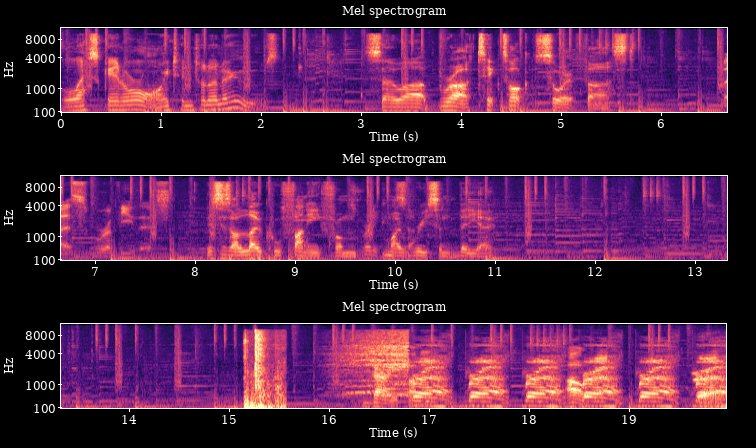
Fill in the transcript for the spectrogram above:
Let's get right into the news. So, uh, bruh, TikTok saw it first. Let's review this. This is a local funny from really my stuff. recent video. Very funny. Bruh, bruh, bruh, oh. bruh, bruh, bruh, bruh, bruh.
